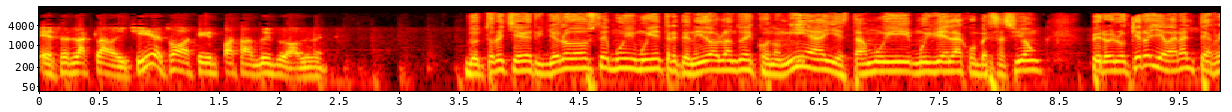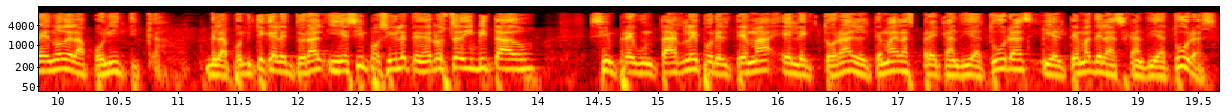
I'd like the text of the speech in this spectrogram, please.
Esa es la clave. Y sí, eso va a seguir pasando indudablemente. Doctor Echeverry, yo lo veo a usted muy, muy entretenido hablando de economía y está muy, muy bien la conversación, pero lo quiero llevar al terreno de la política, de la política electoral, y es imposible tenerlo usted invitado sin preguntarle por el tema electoral, el tema de las precandidaturas y el tema de las candidaturas.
